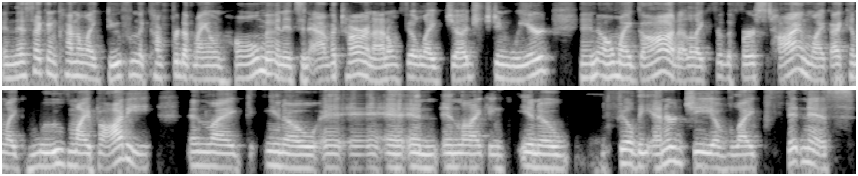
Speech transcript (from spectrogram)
And this I can kind of like do from the comfort of my own home and it's an avatar and I don't feel like judged and weird. And oh my God, like for the first time, like I can like move my body and like, you know, and, and, and like, you know, feel the energy of like fitness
